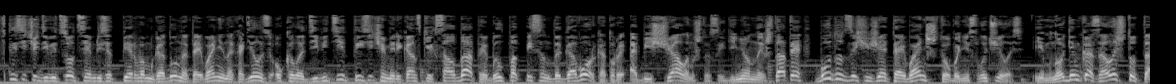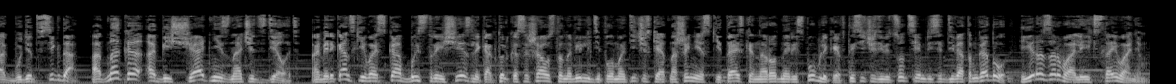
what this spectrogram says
В 1971 году на Тайване находилось около 9 тысяч американских солдат, и был подписан договор, который обещал им, что Соединенные Штаты будут защищать Тайвань, что бы ни случилось. И многим казалось, что так будет всегда. Однако обещать не значит сделать. Американские войска быстро исчезли, как только США установили дипломатические отношения с Китайской Народной Республикой в 1979 году и разорвали их с Тайванем.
